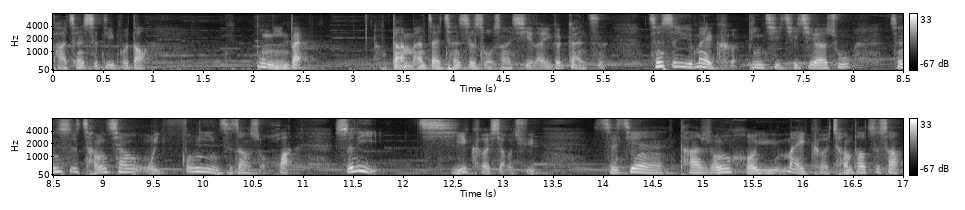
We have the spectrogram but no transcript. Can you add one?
怕陈实递不到，不明白，赶忙在陈实手上写了一个“干”字。陈实与麦克兵器齐齐而出，陈实长枪为封印之杖所化，实力岂可小觑？只见他融合于麦克长刀之上，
